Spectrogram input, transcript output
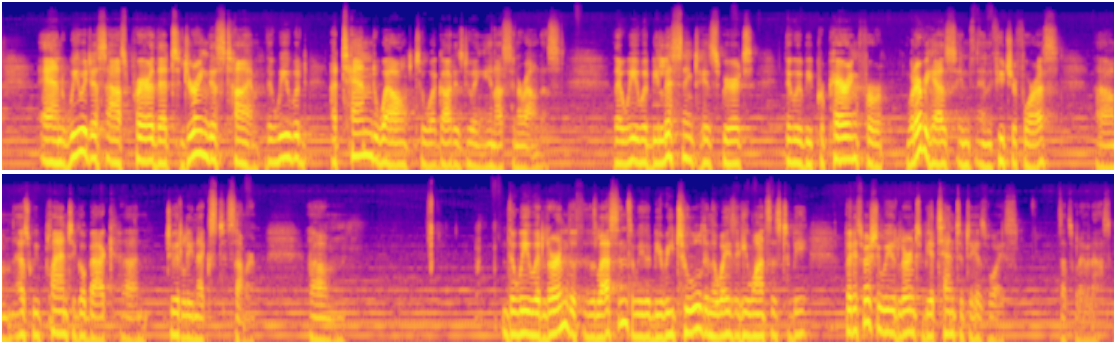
and we would just ask prayer that during this time that we would attend well to what God is doing in us and around us. That we would be listening to His Spirit, that we would be preparing for whatever He has in, in the future for us um, as we plan to go back uh, to Italy next summer. Um, that we would learn the, the lessons, we would be retooled in the ways that He wants us to be, but especially we would learn to be attentive to His voice. That's what I would ask.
